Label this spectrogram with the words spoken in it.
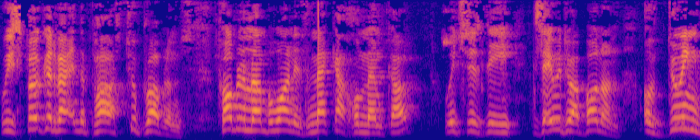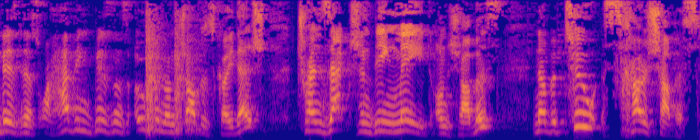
We've spoken about in the past two problems. Problem number one is Mecca Chomemka which is the Gzeirid Rabbanon of doing business or having business open on Shabbos Kodesh, transaction being made on Shabbos. Number two, Schar Shabbos.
